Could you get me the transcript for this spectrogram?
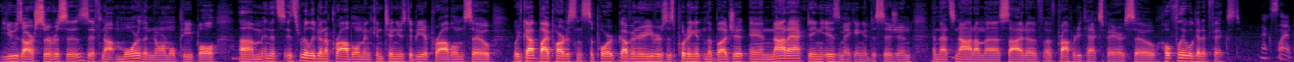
use our services, if not more than normal people. Um, and it's, it's really been a problem and continues to be a problem. So we've got bipartisan support. Governor Evers is putting it in the budget, and not acting is making a decision, and that's not on the side of, of property taxpayers. So hopefully we'll get it fixed. Excellent.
